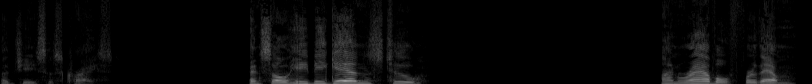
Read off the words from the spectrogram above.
of Jesus Christ. And so he begins to unravel for them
